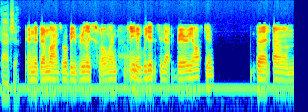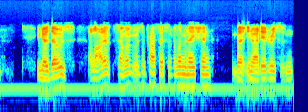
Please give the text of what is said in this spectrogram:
Gotcha. And the gum lines will be really swollen. You know, we didn't see that very often, but um, you know, those a lot of some of it was a process of elimination, but you know, I did recent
